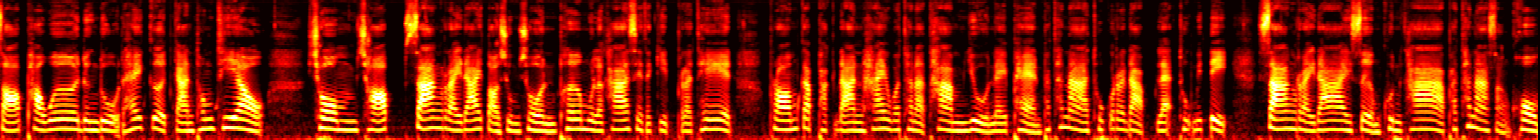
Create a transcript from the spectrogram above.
ซอฟต์พาวเวอร์ดึงดูดให้เกิดการท่องเที่ยว ชมช็อป สร้างรายได้ต่อชุมชน เพิ่มมูลค่าเศรษฐกิจประเทศ พร้อมกับผลักดันให้วัฒนธรรมอยู่ในแผนพัฒนาทุกระดับและทุกมิติ สร้างรายได้เสริมคุณค่าพัฒนาสังคม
